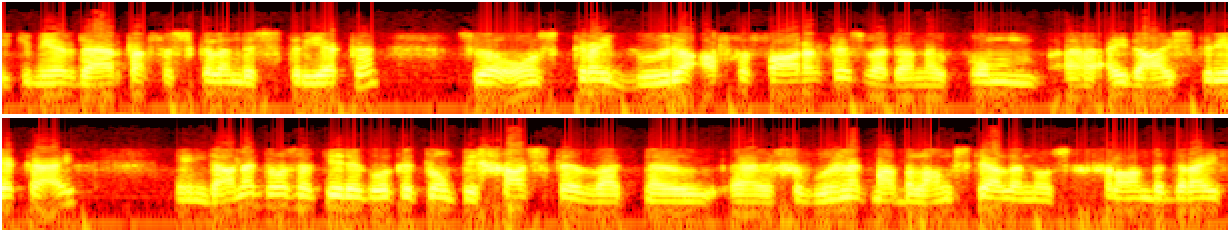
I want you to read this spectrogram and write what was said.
bietjie meer 30 verskillende streke. So ons kry boere afgevaardigdes wat dan nou kom uh, uit daai streke uit. En dan het ons natuurlik ook 'n klompie gaste wat nou uh, gewoonlik maar belangstel in ons graanbedryf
